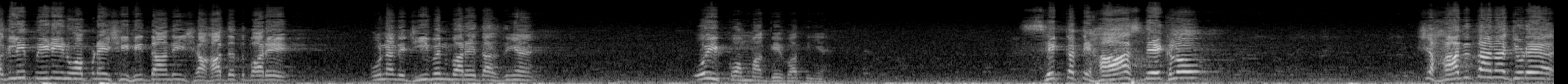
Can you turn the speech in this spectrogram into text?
ਅਗਲੀ ਪੀੜ੍ਹੀ ਨੂੰ ਆਪਣੇ ਸ਼ਹੀਦਾਂ ਦੀ ਸ਼ਹਾਦਤ ਬਾਰੇ, ਉਹਨਾਂ ਦੇ ਜੀਵਨ ਬਾਰੇ ਦੱਸਦੀਆਂ ਉਹੀ ਕੌਮਾਂ ਅੱਗੇ ਵਧਦੀਆਂ ਸਿੱਖ ਇਤਿਹਾਸ ਦੇਖ ਲਓ, ਸ਼ਹਾਦਤਾਂ ਨਾਲ ਜੁੜਿਆ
